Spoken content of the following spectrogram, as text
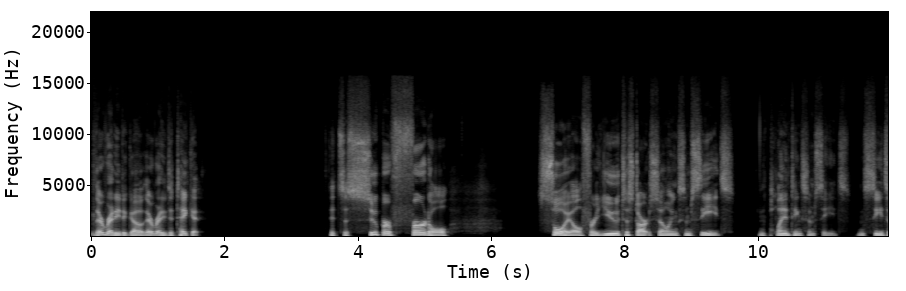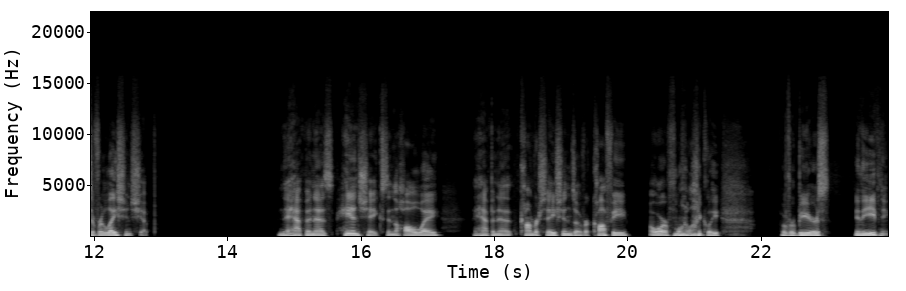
they're ready to go they're ready to take it it's a super fertile soil for you to start sowing some seeds and planting some seeds and seeds of relationship they happen as handshakes in the hallway. They happen at conversations over coffee, or more likely, over beers in the evening.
